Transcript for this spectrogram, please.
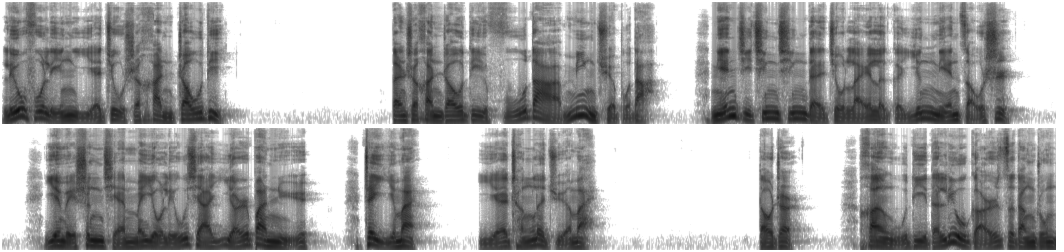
刘弗陵也就是汉昭帝。但是汉昭帝福大命却不大，年纪轻轻的就来了个英年早逝，因为生前没有留下一儿半女，这一脉也成了绝脉。到这儿。汉武帝的六个儿子当中，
